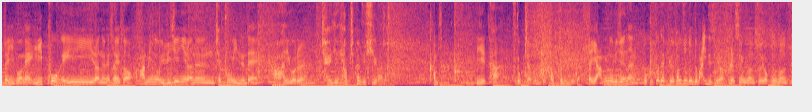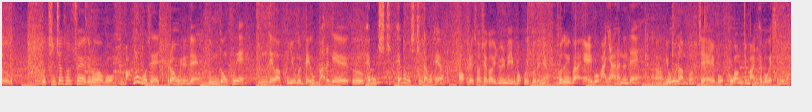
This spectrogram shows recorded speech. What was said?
자 이번에 E4A라는 회사에서 아미노 리젠이라는 제품이 있는데 아 이거를 저에게 협찬 주시기로 하셨어요 감사합니다 이게 다 구독자분들 덕분입니다. 자 이 아미노 리젠은 그 국가대표 선수들도 많이 드세요. 레슬링 선수, 역도 선수 그 진천 선수촌에 들어가고 많은 곳에 들어가고 있는데 운동 후에 인대와 근육을 매우 빠르게 그 회복시키, 회복을 시킨다고 해요. 어, 그래서 제가 요즘에 이거 먹고 있거든요. 저도 막 엘보 많이 안 왔는데 어, 요걸로 한번 제 엘보 보강 좀 많이 해보겠습니다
